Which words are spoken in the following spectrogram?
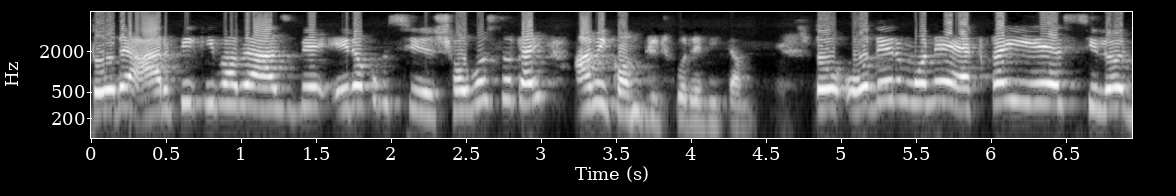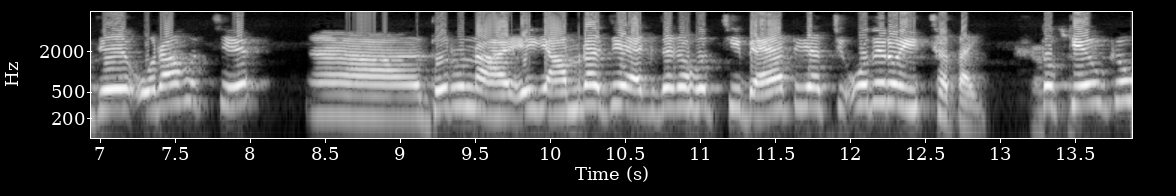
তো ওদের আরপি কীভাবে আসবে এরকম সমস্তটাই আমি কমপ্লিট করে দিতাম। তো ওদের মনে একটাই ইয়ে এসেছিল যে ওরা হচ্ছে ধরুন এই আমরা যে এক জায়গায় হচ্ছি বেড়াতে যাচ্ছি ওদেরও ইচ্ছা তাই। তো আচ্ছা। কেউ কেউ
